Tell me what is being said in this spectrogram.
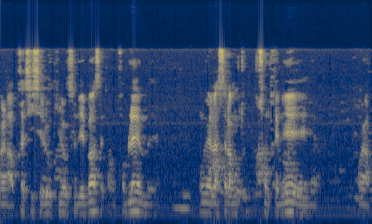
voilà. Après, si c'est l'eau qui lance le débat, c'est pas un problème. on est à la salle avant tout pour s'entraîner et euh, voilà.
